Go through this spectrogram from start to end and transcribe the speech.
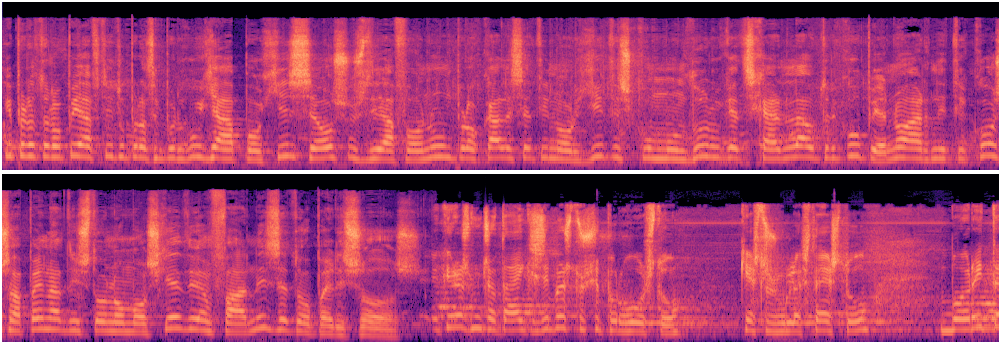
Η προτροπή αυτή του Πρωθυπουργού για αποχή σε όσους διαφωνούν προκάλεσε την οργή της Κουμουνδούρου και της Χαριλάου Τρικούπη, ενώ αρνητικός απέναντι στο νομοσχέδιο εμφανίζεται ο Περισσός. Ο κ. Μητσοτάκης είπε στους υπουργούς του και στους βουλευτές του μπορείτε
